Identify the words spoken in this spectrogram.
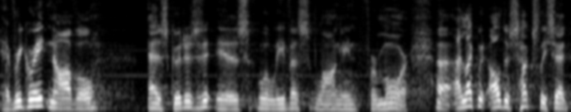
every great novel, as good as it is, will leave us longing for more. Uh, I like what Aldous Huxley said.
